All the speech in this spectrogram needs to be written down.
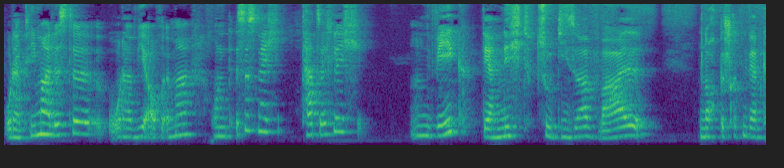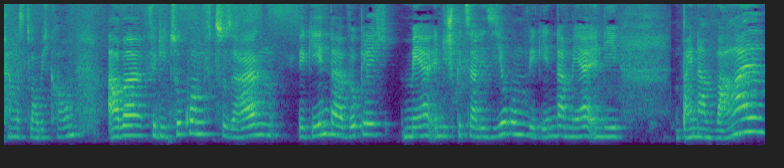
oder Klimaliste oder wie auch immer. Und ist es nicht tatsächlich ein Weg, der nicht zu dieser Wahl noch beschritten werden kann, das glaube ich kaum. Aber für die Zukunft zu sagen, wir gehen da wirklich mehr in die Spezialisierung, wir gehen da mehr in die, bei einer Wahl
